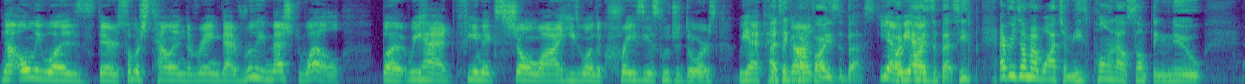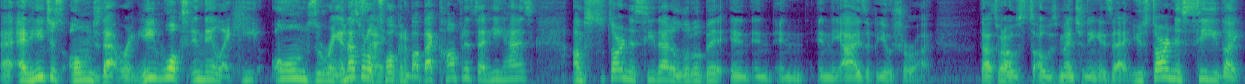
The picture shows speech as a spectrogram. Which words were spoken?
Not only was there so much talent in the ring that really meshed well, but we had Fenix showing why he's one of the craziest luchadors. We had I think Pentagon. by far he's the best. Yeah, by we far had- he's the best. He's every time I watch him, he's pulling out something new, and he just owns that ring. He walks in there like he owns the ring, and that's what I was Exactly. talking about. That confidence that he has, I'm starting to see that a little bit in in in, in the eyes of Io Shirai. That's what I was I was mentioning is that you're starting to see like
